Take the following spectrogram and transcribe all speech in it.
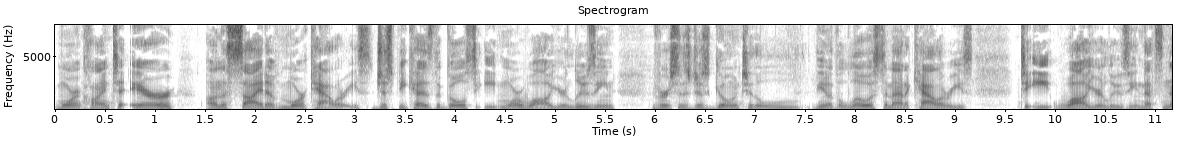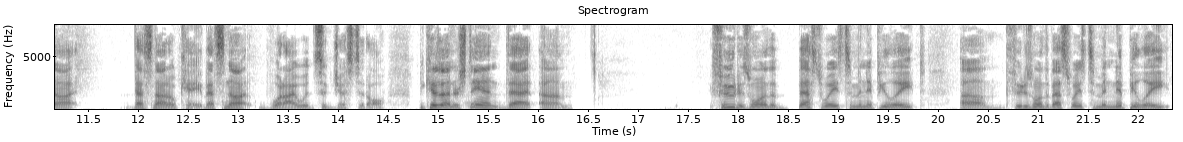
more inclined to err on the side of more calories, just because the goal is to eat more while you're losing, versus just going to the you know the lowest amount of calories to eat while you're losing. That's not that's not okay. That's not what I would suggest at all. Because I understand that um, food is one of the best ways to manipulate. Um, food is one of the best ways to manipulate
